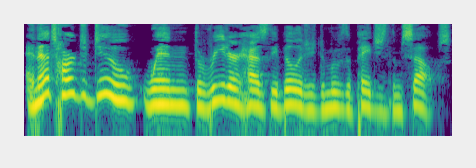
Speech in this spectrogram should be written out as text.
And that's hard to do when the reader has the ability to move the pages themselves.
